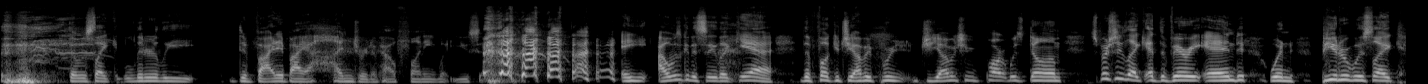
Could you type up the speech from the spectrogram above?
that was like literally divided by a hundred of how funny what you said. I was gonna say like, yeah, the fucking geometry geometry part was dumb, especially like at the very end when Peter was like,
